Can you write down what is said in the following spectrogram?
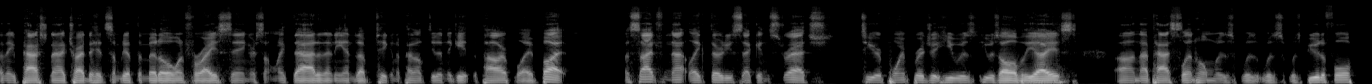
I think Pastrnak tried to hit somebody up the middle, went for icing or something like that, and then he ended up taking a penalty to negate the power play. But aside from that, like 30 second stretch, to your point, Bridgette, he was he was all over the ice. Uh, that pass Lindholm was was was was beautiful.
